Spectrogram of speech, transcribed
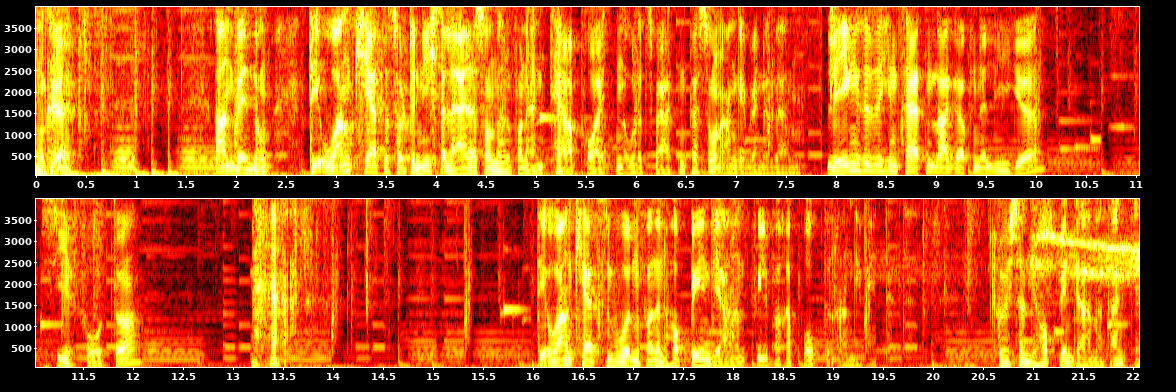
Okay. Anwendung. Die Ohrenkerze sollte nicht alleine, sondern von einem Therapeuten oder zweiten Person angewendet werden. Legen Sie sich in Seitenlage auf eine Liege, siehe Foto. die Ohrenkerzen wurden von den Hopi-Indianern vielfach erprobt und angewendet. Grüße an die Hopi-Indianer, danke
